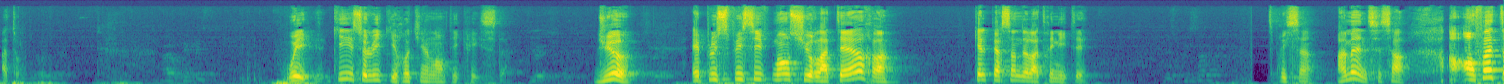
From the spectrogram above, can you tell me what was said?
Attends. Oui, qui est celui qui retient l'Antéchrist Dieu. Et plus spécifiquement sur la terre, quelle personne de la Trinité? Esprit Saint. Amen, c'est ça. En fait,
